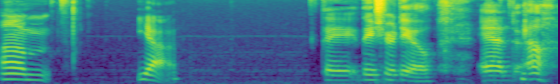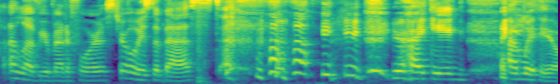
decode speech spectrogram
Um, yeah. They they sure do. And oh, I love your metaphors. You're always the best. You're hiking. I'm with you.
